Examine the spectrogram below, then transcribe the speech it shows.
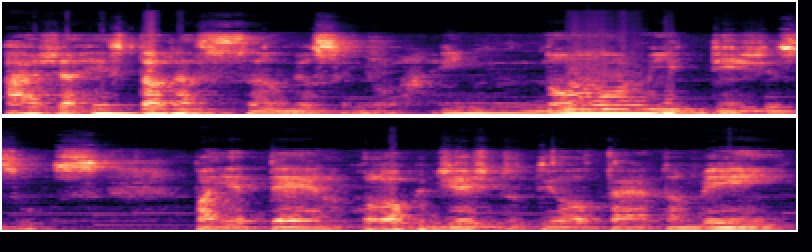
Haja restauração, meu Senhor, em nome de Jesus. Pai eterno, coloco diante do teu altar também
